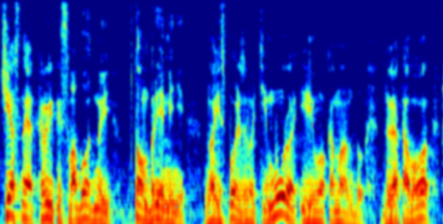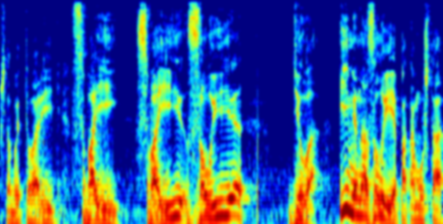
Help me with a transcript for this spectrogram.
честный, открытый, свободный в том времени, но использовать Тимура и его команду для того, чтобы творить свои, свои злые дела. Именно злые, потому что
